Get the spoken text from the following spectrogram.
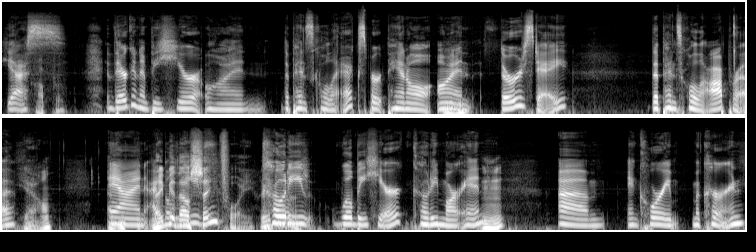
Yes. They're going to be here on the Pensacola expert panel on Thursday, the Pensacola Opera. Yeah. And I Maybe they'll sing for you. Who Cody knows? will be here, Cody Martin, Mm-hmm. um, and Corey McKern.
